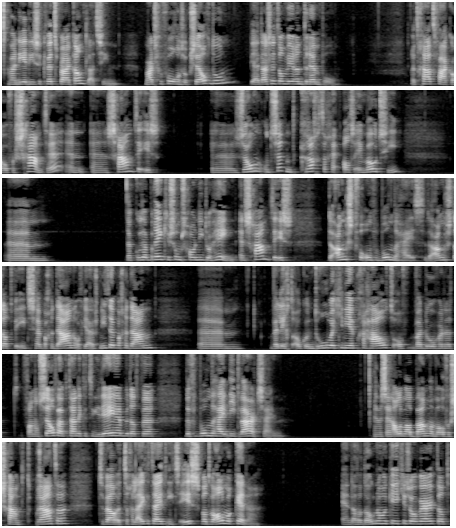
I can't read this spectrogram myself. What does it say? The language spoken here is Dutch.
wanneer die zijn kwetsbare kant laat zien. Maar het vervolgens ook zelf doen, ja, daar zit dan weer een drempel. Het gaat vaak over schaamte. Hè? En, en schaamte is uh, zo'n ontzettend krachtige als emotie. Um, daar, daar breek je soms gewoon niet doorheen. En schaamte is de angst voor onverbondenheid. De angst dat we iets hebben gedaan of juist niet hebben gedaan. Um, wellicht ook een doel wat je niet hebt gehaald. Of waardoor we het van onszelf uiteindelijk het idee hebben dat we de verbondenheid niet waard zijn. En we zijn allemaal bang om over schaamte te praten, terwijl het tegelijkertijd iets is wat we allemaal kennen. En dat het ook nog een keertje zo werkt dat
